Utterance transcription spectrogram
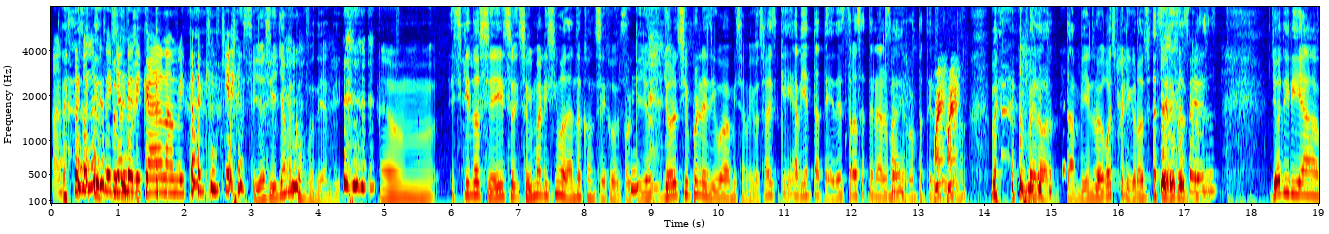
A las personas que se quieran dedicar al ámbito, ¿a quién quieres? Y yo así, ya me confundí, Andy. Em, es que no sé, soy, soy malísimo dando consejos, porque yo, yo siempre les digo a mis amigos, ¿sabes qué? Aviéntate, destrozate el alma y rómpate el culo, ¿no? Pero también luego es peligroso hacer esas cosas. Yo diría,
